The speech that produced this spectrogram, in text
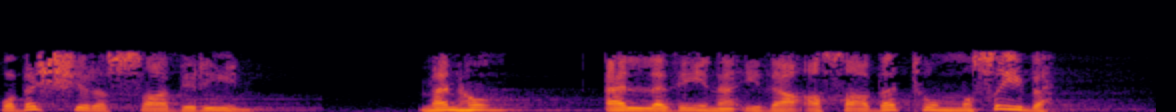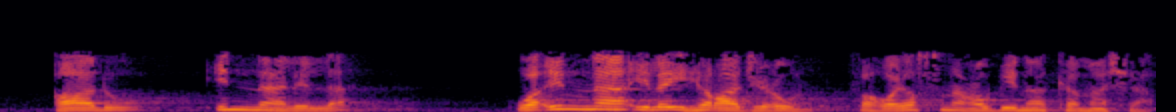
وبشر الصابرين من هم؟ الذين إذا أصابتهم مصيبة قالوا إنا لله وإنا إليه راجعون فهو يصنع بنا كما شاء.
